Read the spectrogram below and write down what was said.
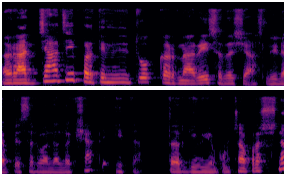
राज्याचे प्रतिनिधित्व करणारे सदस्य असलेले आपल्या सर्वांना लक्षात येतात तर घेऊया पुढचा प्रश्न.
